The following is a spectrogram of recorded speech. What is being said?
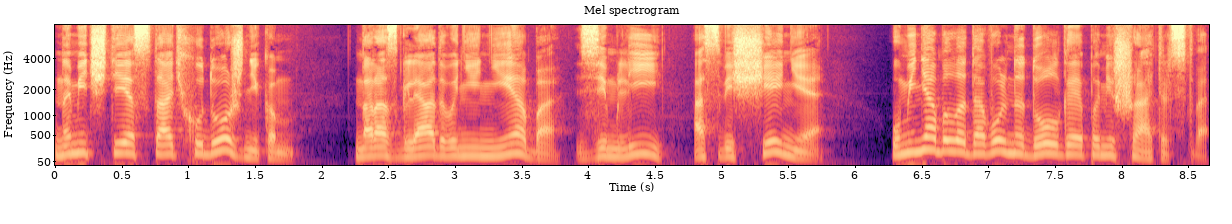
На мечте стать художником, на разглядывании неба, земли, освещения у меня было довольно долгое помешательство.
